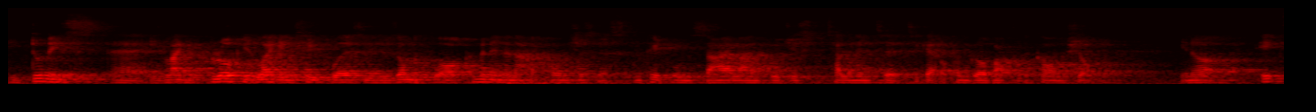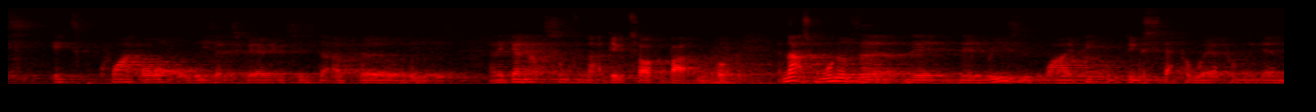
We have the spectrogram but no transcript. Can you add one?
he'd done his, uh, his leg, broke his leg in two places, he was on the floor, coming in and out of consciousness, and people on the sidelines were just telling him to, to get up and go back to the corner shop. You know, it's, it's quite awful, these experiences that I've heard over the years. And again, that's something that I do talk about in the book. And that's one of the, the, the reasons why people do step away from the game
